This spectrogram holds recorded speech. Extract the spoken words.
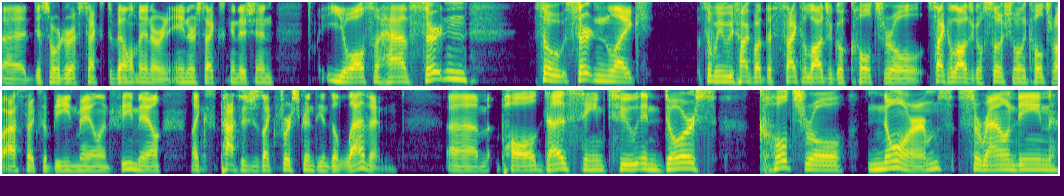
uh, disorder of sex development or an intersex condition. You also have certain so certain like so when we talk about the psychological cultural psychological social and cultural aspects of being male and female like passages like First corinthians 11 um, paul does seem to endorse cultural norms surrounding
